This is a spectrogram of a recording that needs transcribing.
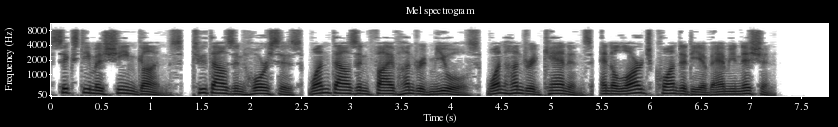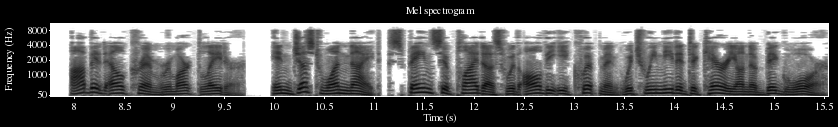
60 machine guns, 2,000 horses, 1,500 mules, 100 cannons, and a large quantity of ammunition. Abd el-Krim remarked later, "...in just one night, Spain supplied us with all the equipment which we needed to carry on a big war."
